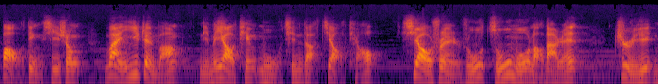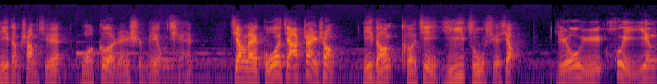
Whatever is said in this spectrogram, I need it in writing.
抱定牺牲。万一阵亡，你们要听母亲的教条，孝顺如祖母老大人。至于你等上学，我个人是没有钱。将来国家战胜，你等可进彝族学校。”刘于惠英、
